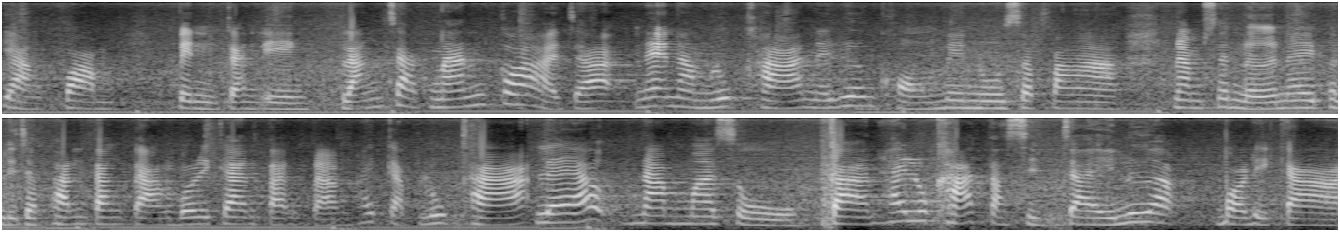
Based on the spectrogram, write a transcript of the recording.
อย่างความเป็นกันเอง หลังจากนั้นก็อาจจะแนะนำลูกค้าในเรื่องของเมนูสปานำเสนอในผลิตภัณฑ์ต่างๆ บริการต่างๆ ให้กับลูกค้า แล้วนำมาสู่การให้ลูกค้าตัดสินใจเลือกบริการ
